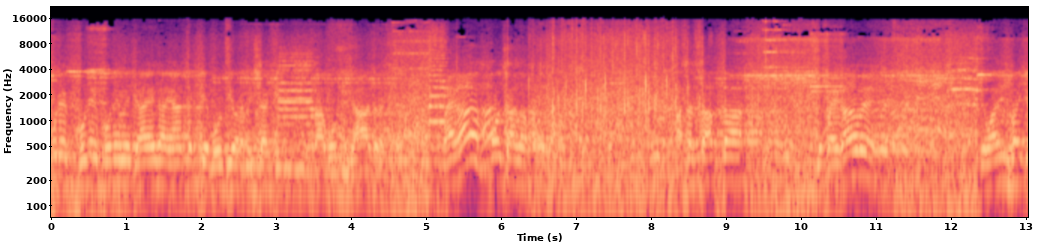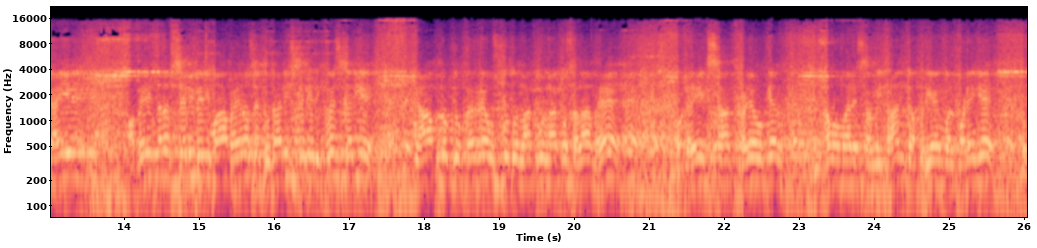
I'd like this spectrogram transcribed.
पूरे कोने कोने में जाएगा। यहाँ तक कि मोदी और अमित शाह की भी जीत खराब होगी, याद रखना पैगाम पहुंचाना पड़ेगा। असद साहब का ये पैगाम है। कि वारिस भाई, जाइए। और मेरी तरफ़ से भी मेरी माँ बहनों से गुजारिश करिए रिक्वेस्ट करिए कि आप लोग जो कर रहे हैं, उसको तो लाखों लाखों सलाम है। मगर एक साथ खड़े होकर हम हमारे संविधान का प्रियम्बल पढ़ेंगे तो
